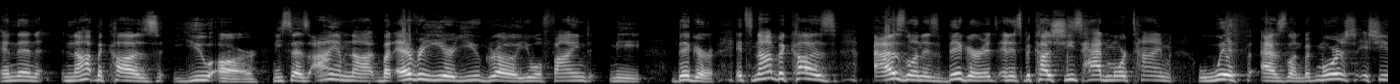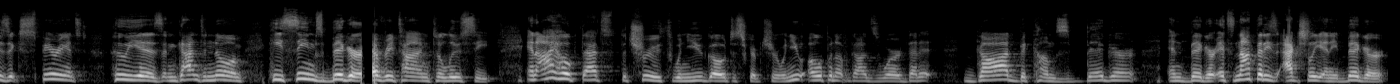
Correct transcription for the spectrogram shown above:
And then, not because you are. And he says, I am not, but every year you grow, you will find me bigger. It's not because Aslan is bigger, and it's because she's had more time with Aslan, but more she has experienced who he is and gotten to know him, he seems bigger every time to Lucy. And I hope that's the truth when you go to Scripture, when you open up God's Word, that it, God becomes bigger and bigger. It's not that he's actually any bigger,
